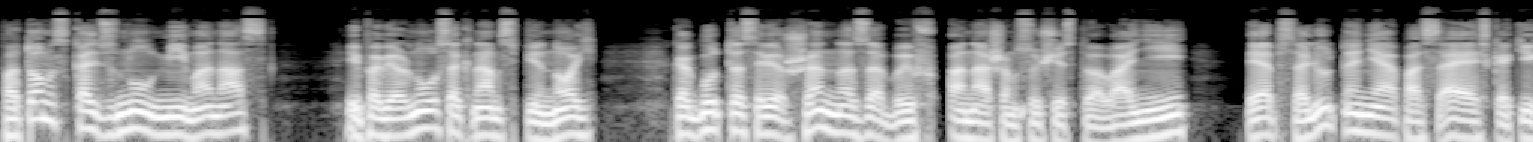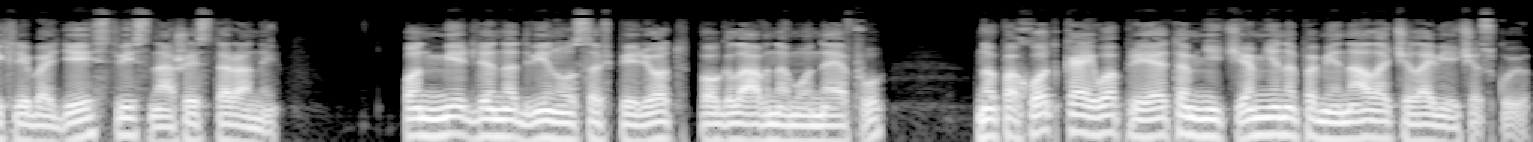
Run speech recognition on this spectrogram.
Потом скользнул мимо нас и повернулся к нам спиной, как будто совершенно забыв о нашем существовании и абсолютно не опасаясь каких-либо действий с нашей стороны. Он медленно двинулся вперед по главному нефу, но походка его при этом ничем не напоминала человеческую.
